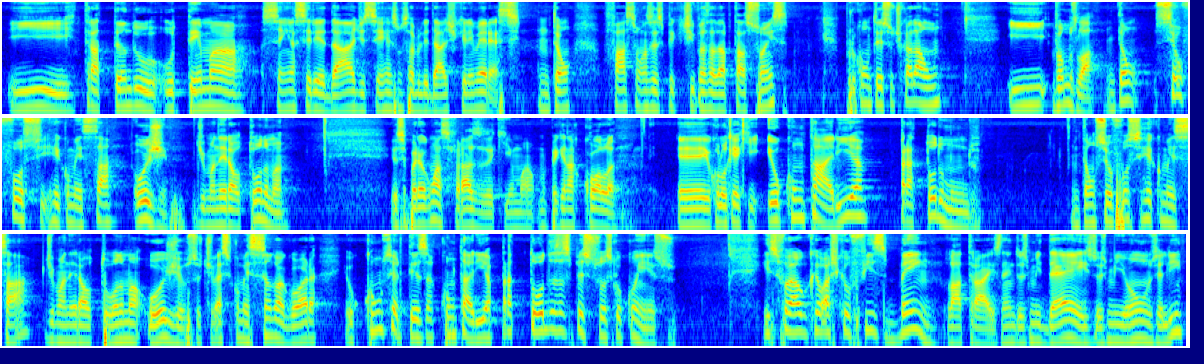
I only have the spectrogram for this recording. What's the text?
e tratando o tema sem a seriedade, sem a responsabilidade que ele merece. Então, façam as respectivas adaptações para o contexto de cada um. E vamos lá. Então, se eu fosse recomeçar hoje de maneira autônoma, eu separei algumas frases aqui, uma, uma pequena cola. É, eu coloquei aqui: eu contaria para todo mundo. Então, se eu fosse recomeçar de maneira autônoma hoje, ou se eu estivesse começando agora, eu com certeza contaria para todas as pessoas que eu conheço. Isso foi algo que eu acho que eu fiz bem lá atrás, né? em 2010, 2011 ali.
